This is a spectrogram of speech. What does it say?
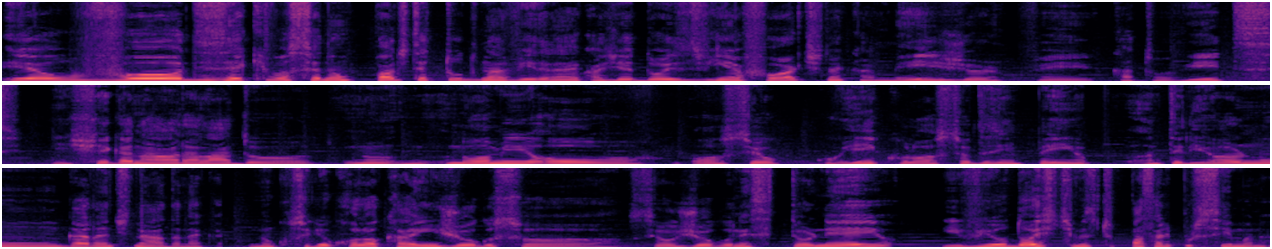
Eu vou dizer que você não pode ter tudo na vida, né? A G2 vinha forte, né? Com a Major, veio Katowice, e chega na hora lá do no, nome ou ou seu currículo ou seu desempenho anterior não garante nada, né? Não conseguiu colocar em jogo seu, seu jogo nesse torneio e viu dois times passarem por cima, né?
